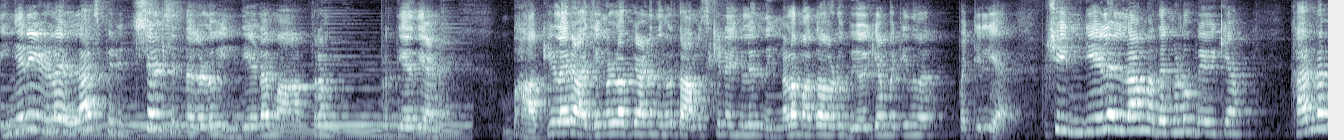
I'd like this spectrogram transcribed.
ഇങ്ങനെയുള്ള എല്ലാ സ്പിരിച്വൽ ചിന്തകളും ഇന്ത്യയുടെ മാത്രം പ്രത്യേകതയാണ്. ബാക്കിയുള്ള രാജ്യങ്ങളിലൊക്കെയാണ് നിങ്ങൾ താമസിക്കണമെങ്കിൽ നിങ്ങളെ മതം അവിടെ ഉപയോഗിക്കാൻ പറ്റിയെന്ന് പറ്റില്ല. പക്ഷെ ഇന്ത്യയിലെ എല്ലാ മതങ്ങളും ഉപയോഗിക്കാം. കാരണം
